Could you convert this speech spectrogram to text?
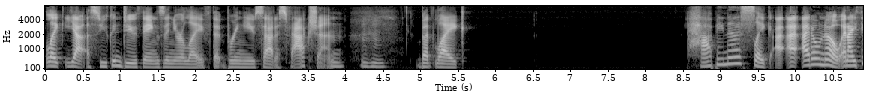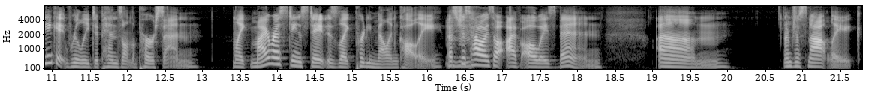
like, yes, you can do things in your life that bring you satisfaction. But like, happiness, like, I, I don't know. And I think it really depends on the person. Like, my resting state is like pretty melancholy. That's just how I I've always been. Um, I'm just not like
